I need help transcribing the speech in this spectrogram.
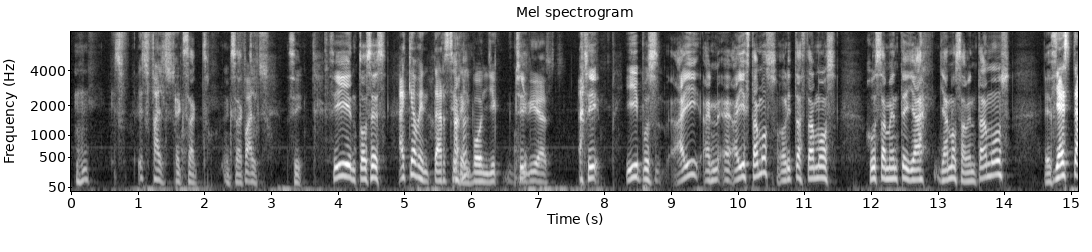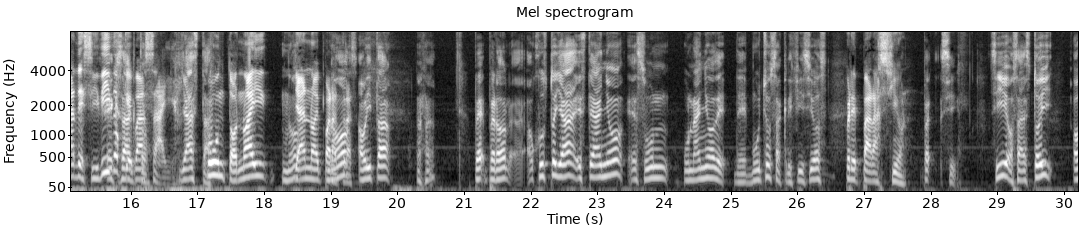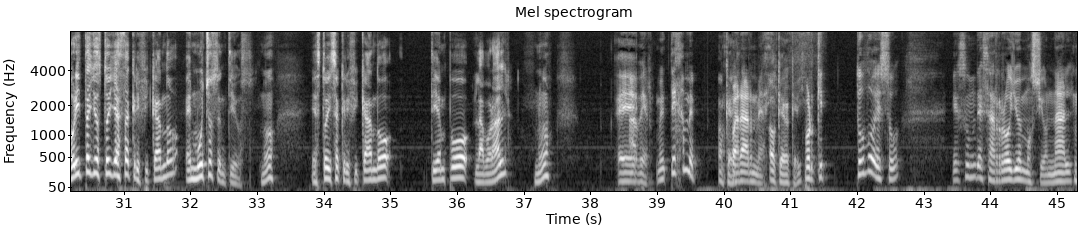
es, es falso. Exacto, exacto. Falso. Sí, sí, entonces, Hay que aventarse Ajá. del bungee, Sí. dirías. sí. Y pues ahí, en- eh, ahí estamos, ahorita estamos, justamente ya, ya nos aventamos. Es- Ya está decidido que vas a ir. ya está. Punto. No hay, No, ya no hay para no, atrás. Ahorita, ajá. Pe- perdón, justo ya este año es un, un año de, de muchos sacrificios. Preparación. Pe- sí, sí, o sea, estoy, ahorita yo estoy ya sacrificando en muchos sentidos, ¿no? Estoy sacrificando tiempo laboral, ¿no? Eh, a ver, me- déjame pararme ahí. ok, ok. Porque todo eso es un desarrollo emocional,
